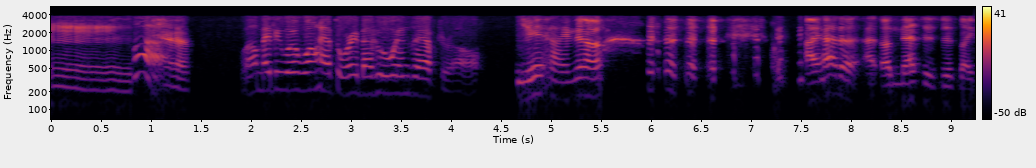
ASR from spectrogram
mm, Huh. yeah. well maybe we won't have to worry about who wins after all Yeah, I know. I had a a message just like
